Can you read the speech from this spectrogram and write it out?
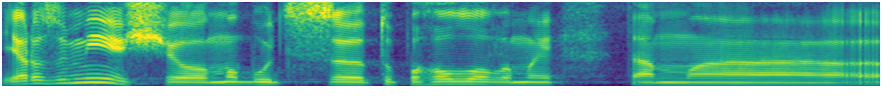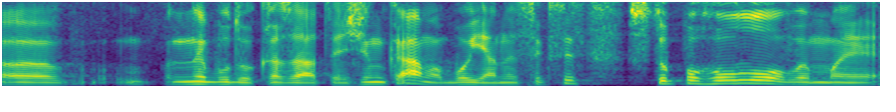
я розумію, що, мабуть, з тупоголовими там е, не буду казати жінками, бо я не сексист, з тупоголовими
